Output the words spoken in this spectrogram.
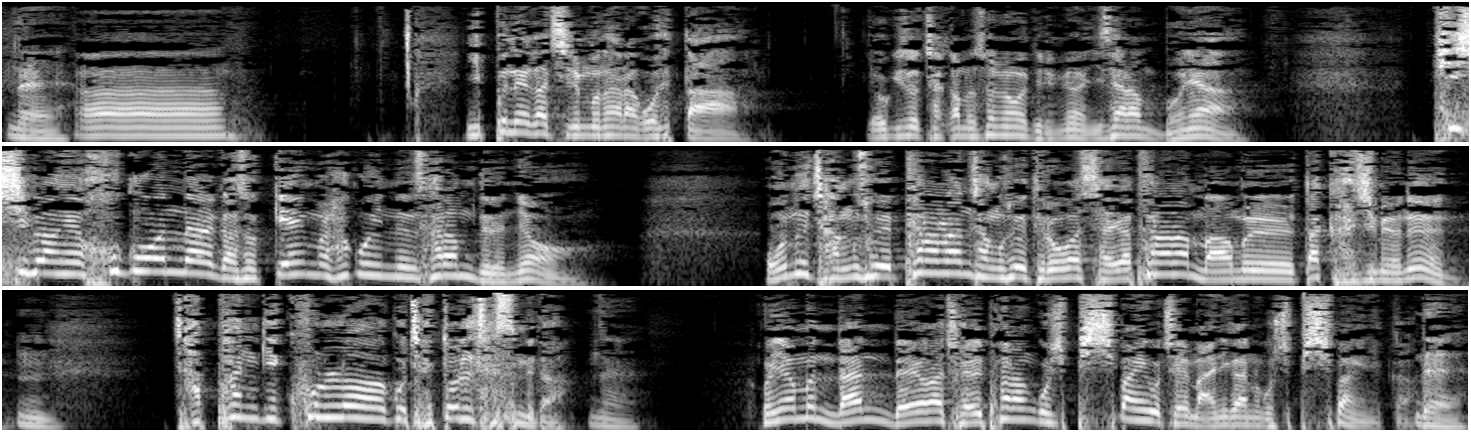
네. 아, 이쁜 애가 질문하라고 했다. 여기서 잠깐만 설명을 드리면 이 사람은 뭐냐. PC방에 허구한 날 가서 게임을 하고 있는 사람들은요. 어느 장소에 편안한 장소에 들어가서 자기가 편안한 마음을 딱 가지면은 음. 자판기 콜라하고 잿더를 찾습니다. 네. 왜냐면 난 내가 제일 편한 곳이 PC방이고 제일 많이 가는 곳이 PC방이니까. 네.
